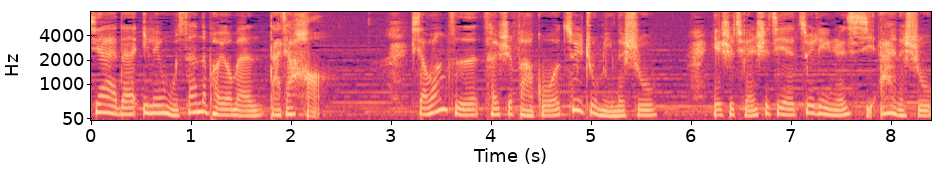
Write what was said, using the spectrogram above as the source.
亲爱的“一零五三”的朋友们，大家好！《小王子》曾是法国最著名的书，也是全世界最令人喜爱的书，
